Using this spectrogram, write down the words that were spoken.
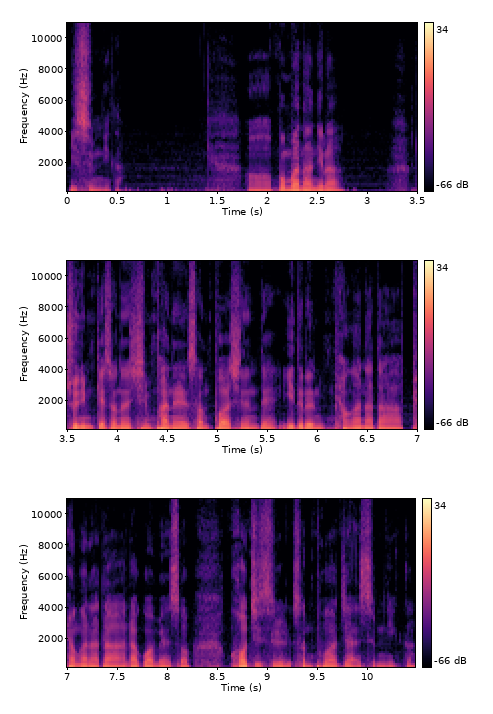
있습니다. 어, 뿐만 아니라 주님께서는 심판을 선포하시는데 이들은 평안하다, 평안하다라고 하면서 거짓을 선포하지 않습니까?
